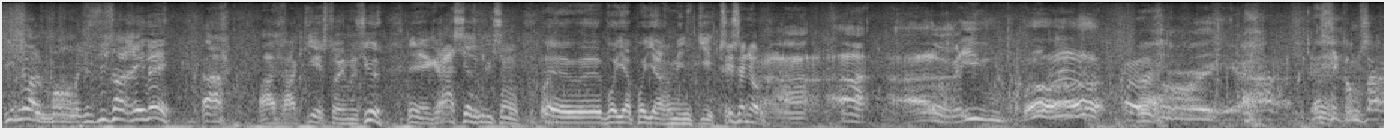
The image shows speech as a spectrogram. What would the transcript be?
Finalement, je suis arrivé. Ah, ah, aquí estoy, monsieur. Eh, gracias, Wilson. Eh, eh, voy a apoyarme en ti. Sí, señor. Ah, C'est comme ça.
